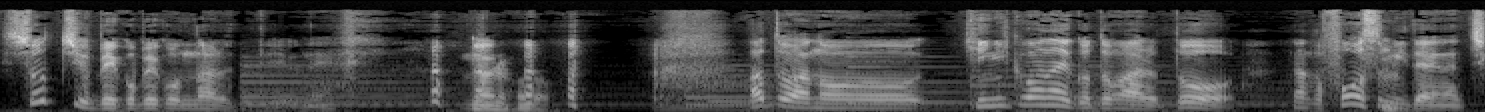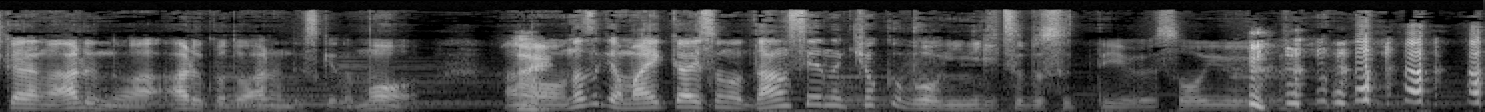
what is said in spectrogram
しょっちゅうベコベコになるっていうね。なるほど。あとあのー、気に食わないことがあると、なんかフォースみたいな力があるのはあることはあるんですけども、うん、あの、はい、なぜか毎回その男性の局部を握りつぶすっていう、そういう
